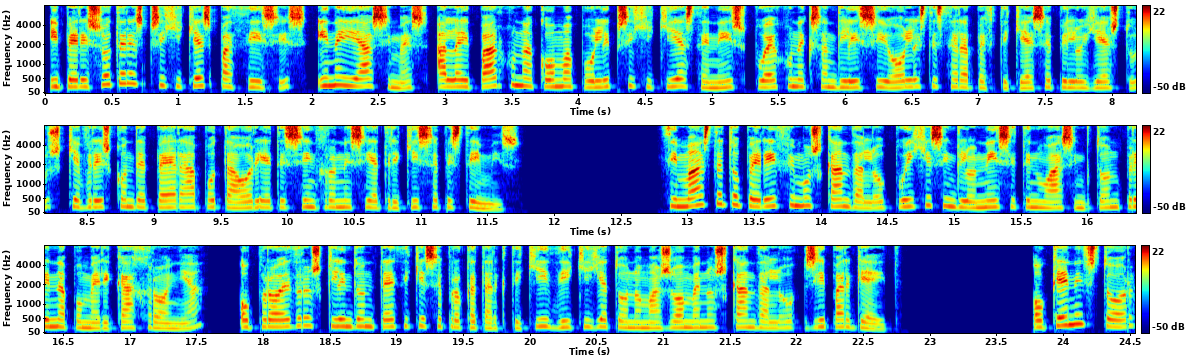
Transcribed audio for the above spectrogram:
Οι περισσότερες ψυχικές παθήσεις είναι οι άσημες, αλλά υπάρχουν ακόμα πολλοί ψυχικοί ασθενείς που έχουν εξαντλήσει όλες τις θεραπευτικές επιλογές τους και βρίσκονται πέρα από τα όρια της σύγχρονης ιατρικής επιστήμης. Θυμάστε το περίφημο σκάνδαλο που είχε συγκλονίσει την Ουάσιγκτον πριν από μερικά χρόνια, ο πρόεδρος Κλίντον τέθηκε σε προκαταρκτική δίκη για το ονομαζόμενο σκάνδαλο Zippergate. Ο Κένιθ Στορ,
